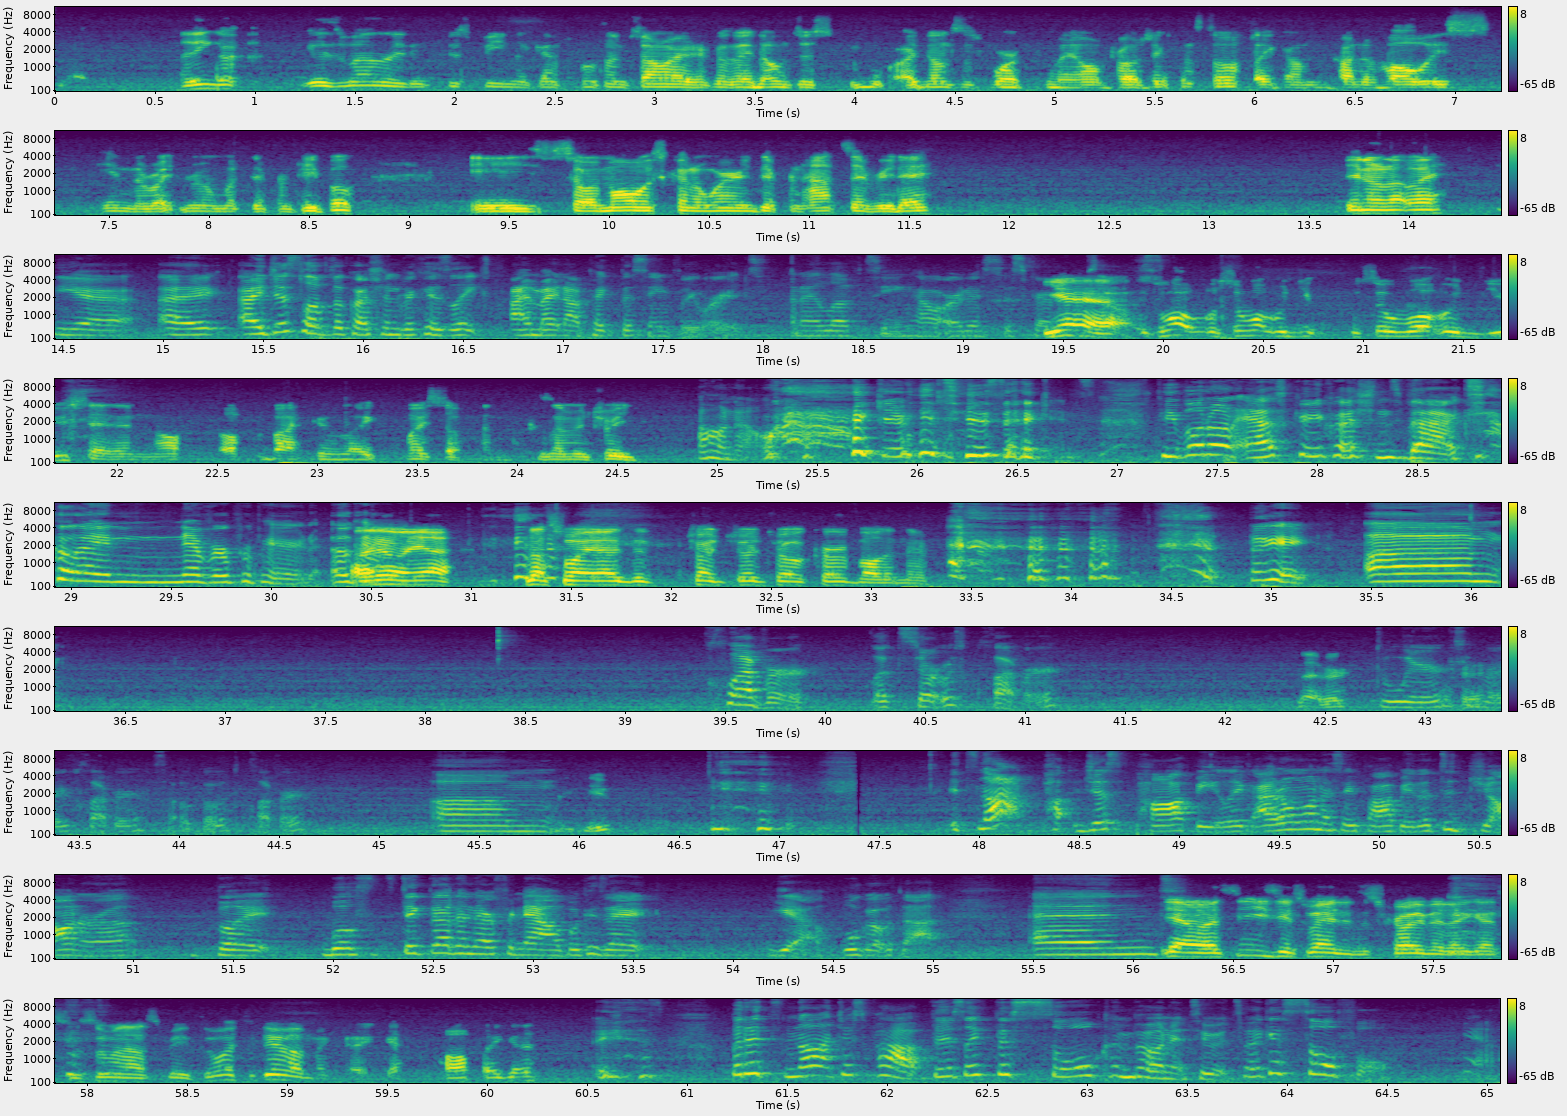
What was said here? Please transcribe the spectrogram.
I think as well. I think just being like a full time songwriter because I don't just, I don't just work for my own project and stuff. Like I'm kind of always in the writing room with different people. Is so I'm always kind of wearing different hats every day. You know that way. Yeah, I I just love the question because like I might not pick the same three words, and I love seeing how artists describe it. Yeah. themselves. So what? So what would you? So what would you say then off, off the back of like my stuff? Then because I'm intrigued. Oh no, give me two seconds. People don't ask me questions back, so I'm never prepared. Okay. I know. Yeah. That's why I had to try, try to throw a curveball in there. okay, Um, clever. Let's start with clever. Better. The lyrics are very clever, so I'll go with clever. Um, Thank you. it's not po- just poppy. Like I don't want to say poppy. That's a genre, but we'll stick that in there for now because I, yeah, we'll go with that. And Yeah, well, that's the easiest way to describe it, I guess. When someone asks me, so what you do? I'm like, I guess pop, I guess. but it's not just pop. There's like the soul component to it, so I guess soulful. Yeah,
